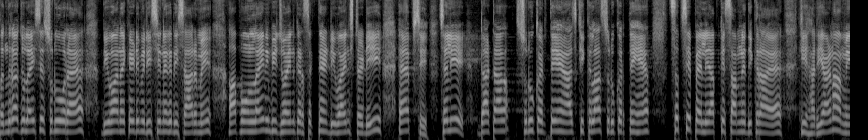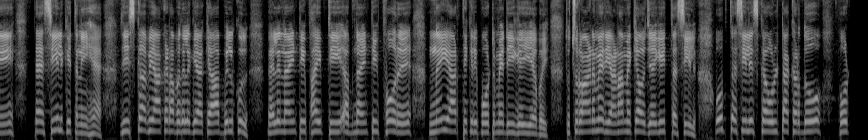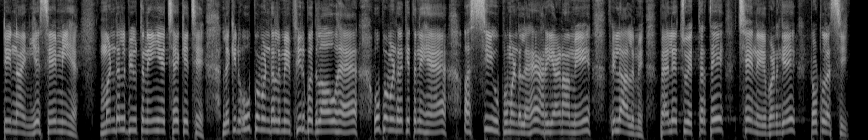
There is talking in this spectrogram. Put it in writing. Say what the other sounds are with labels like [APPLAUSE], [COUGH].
पंद्रह जुलाई से शुरू हो रहा है दीवान एकेडमी ऋषि नगर निसार में। आप ऑनलाइन भी ज्वाइन कर सकते हैं डिवाइन स्टडी ऐप से। चलिए डाटा शुरू करते हैं, आज की क्लास शुरू करते हैं। सबसे पहले आपके सामने दिख रहा है कि हरियाणा में तहसील कितनी है। जी, इसका भी आंकड़ा बदल गया क्या? बिल्कुल, पहले 95 थी, अब 94 है। नई आर्थिक रिपोर्ट में दी गई है भाई। तो चौरानवे, हरियाणा में क्या हो जाएगी? तहसील। उप तहसील इसका उल्टा कर दो 49 ये सेम ही है। मंडल भी उतने ही है छः के छः लेकिन उपमंडल में फिर बदलाव है। उपमंडल कितने हैं? अस्सी उपमंडल हैं हरियाणा में, फ़िलहाल में। पहले चौहत्तर थे छः नए बन गए, टोटल अस्सी।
